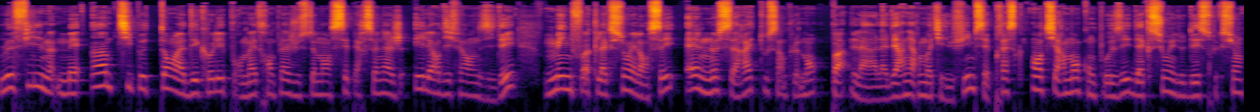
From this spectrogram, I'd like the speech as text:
Le film met un petit peu de temps à décoller pour mettre en place justement ces personnages et leurs différentes idées, mais une fois que l'action est lancée, elle ne s'arrête tout simplement pas. La, la dernière moitié du film, c'est presque entièrement composé d'action et de destruction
